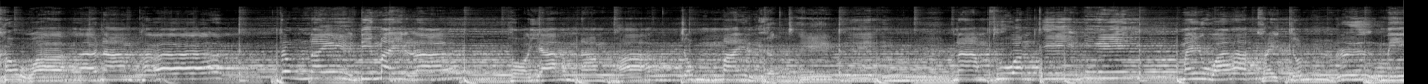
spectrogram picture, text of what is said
เข้าว่านามพาตรงไหนดีไหม่ล่ะพอยามนามพาจมไม่เหลือกเทน้ำท่วมที่นี้ ไม่ว่าใครจนหรือมี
